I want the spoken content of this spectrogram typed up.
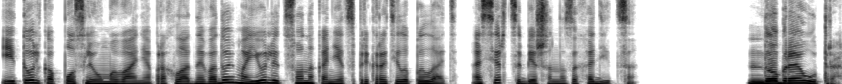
И только после умывания прохладной водой мое лицо наконец прекратило пылать, а сердце бешено заходиться. «Доброе утро!»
